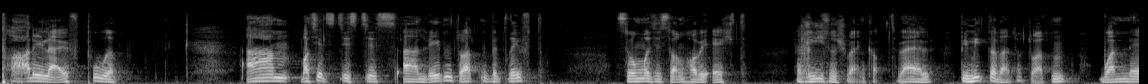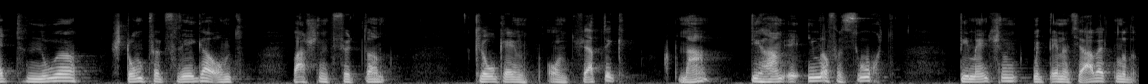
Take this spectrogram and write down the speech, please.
Party Life pur. Ähm, was jetzt das, das äh, Leben dort betrifft, so muss ich sagen, habe ich echt Riesenschwein gehabt, weil die Mitarbeiter dort waren nicht nur stumpfe Pfleger und waschen, füttern, Klo gehen und fertig. Nein, die haben immer versucht, die Menschen, mit denen sie arbeiten oder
